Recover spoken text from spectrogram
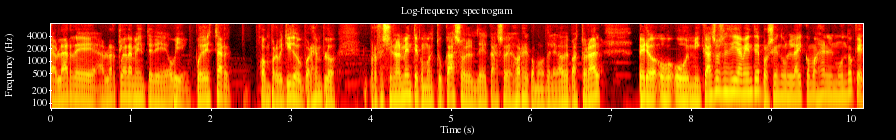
hablar de hablar claramente de, oye, puede estar comprometido, por ejemplo, profesionalmente, como es tu caso, el de caso de Jorge, como delegado de pastoral, pero o, en mi caso, sencillamente, por siendo un laico más en el mundo, que,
